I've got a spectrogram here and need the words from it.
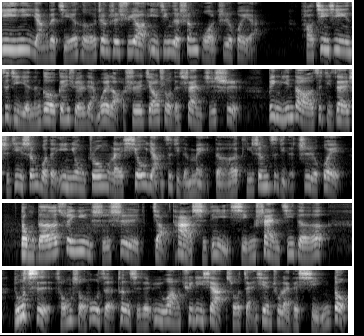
阴阴阳的结合，正是需要易经的生活智慧啊！好庆幸自己也能够跟随两位老师教授的善知识，并引导自己在实际生活的应用中来修养自己的美德，提升自己的智慧，懂得顺应时势，脚踏实地，行善积德。如此，从守护者特质的欲望驱力下所展现出来的行动。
